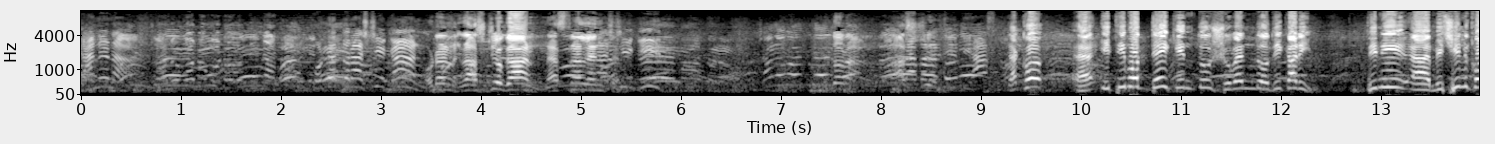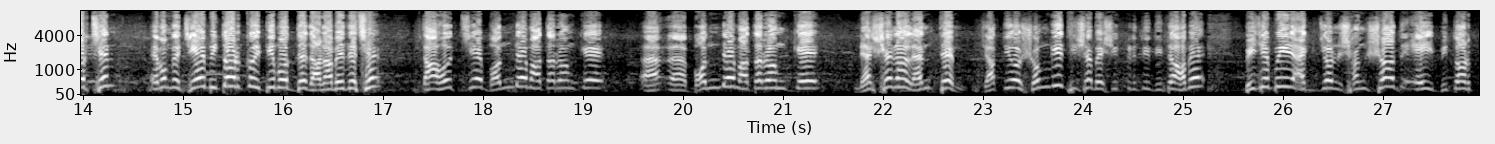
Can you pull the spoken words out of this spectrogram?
জানে না। ওটা তো রাষ্ট্রীয় গান। ওটা রাষ্ট্রীয় গান ন্যাশনাল দেখো ইতিমধ্যেই কিন্তু শুভেন্দু অধিকারী তিনি মিছিল করছেন এবং যে বিতর্ক ইতিমধ্যে দাঁড়া বেঁধেছে তা হচ্ছে বন্দে মাতারমকে বন্দে মাতারমকে ন্যাশনাল অ্যান্থেম জাতীয় সংগীত হিসেবে স্বীকৃতি দিতে হবে। বিজেপির একজন সাংসদ এই বিতর্ক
